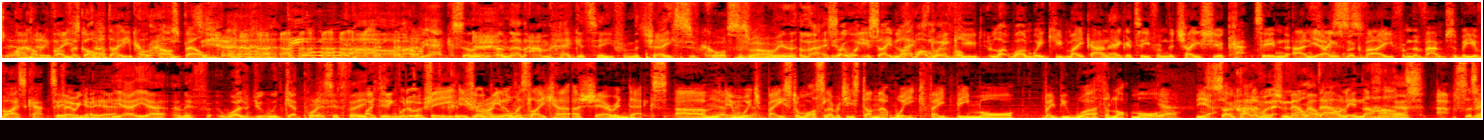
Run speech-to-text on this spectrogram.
be, yeah. I can't believe I've based forgotten the daily be podcast great. bell. oh, that'd be excellent. And then Anne Hegarty from The Chase, of course, as well. I mean, that is So what you're saying, like next one week you'd like one week you'd make Anne Hegarty from the Chase your captain, and Yes. James McVey from the Vamps would be your vice captain. There we go, yeah. Yeah, yeah. And if what would you would get points if they? I did think what it would be took is it would be almost like a, a share index, um, Yeah, in which, based on what a celebrity's done that week, they'd be more, they'd be worth a lot more. Yeah. yeah. So kind How of me- meltdown meltdown? in the hut, Yeah. Absolutely.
